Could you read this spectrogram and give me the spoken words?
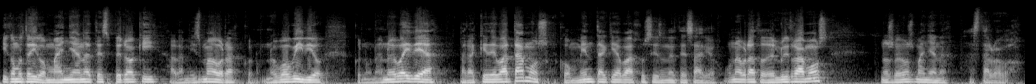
Y como te digo, mañana te espero aquí a la misma hora con un nuevo vídeo, con una nueva idea para que debatamos. Comenta aquí abajo si es necesario. Un abrazo de Luis Ramos. Nos vemos mañana. Hasta luego.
